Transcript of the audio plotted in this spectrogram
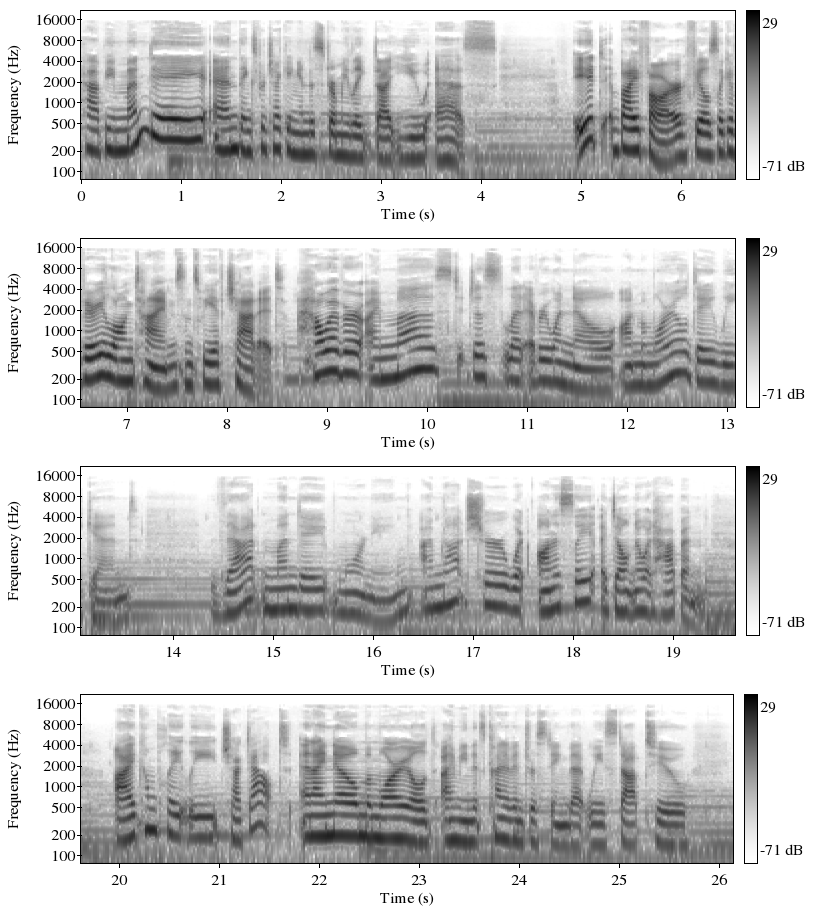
Happy Monday, and thanks for checking into stormylake.us. It by far feels like a very long time since we have chatted. However, I must just let everyone know on Memorial Day weekend, that Monday morning, I'm not sure what, honestly, I don't know what happened. I completely checked out. And I know Memorial, I mean, it's kind of interesting that we stopped to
